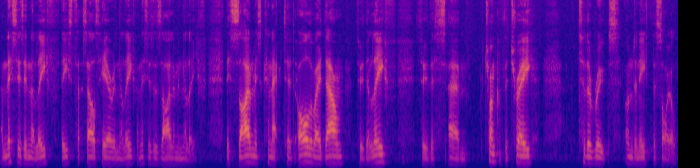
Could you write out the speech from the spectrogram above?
and this is in the leaf. These cells here are in the leaf, and this is a xylem in the leaf. This xylem is connected all the way down through the leaf, through this um, trunk of the tree, to the roots underneath the soil.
